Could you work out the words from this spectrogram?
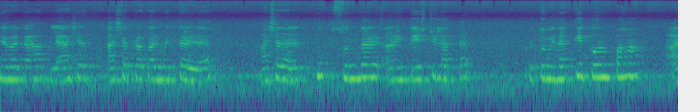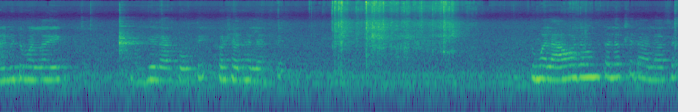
हे बघा आपल्या अशा अशा प्रकारे मी तळल्या. अशा झाल्यात. खूप सुंदर आणि टेस्टी लागतात. तर तुम्ही नक्की करून पहा. आणि मी तुम्हाला एक हे दाखवते कशा झाल्यात ते. तुम्हाला आवाजावरून तर लक्षात आला असेल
